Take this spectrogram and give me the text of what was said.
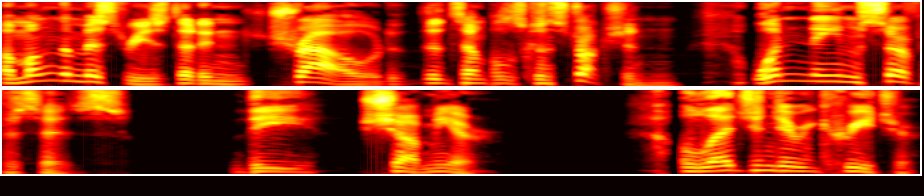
Among the mysteries that enshroud the temple's construction, one name surfaces the Shamir, a legendary creature.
